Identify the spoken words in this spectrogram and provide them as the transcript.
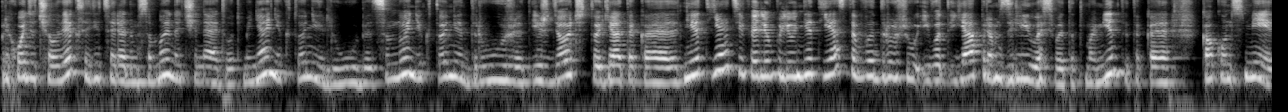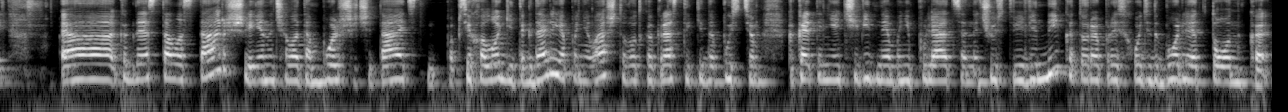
приходит человек, садится рядом со мной и начинает, вот меня никто не любит, со мной никто не дружит, и ждет ждет, что я такая, нет, я тебя люблю, нет, я с тобой дружу. И вот я прям злилась в этот момент и такая, как он смеет. А когда я стала старше, я начала там больше читать по психологии и так далее, я поняла, что вот как раз-таки, допустим, какая-то неочевидная манипуляция на чувстве вины, которая происходит более тонко,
